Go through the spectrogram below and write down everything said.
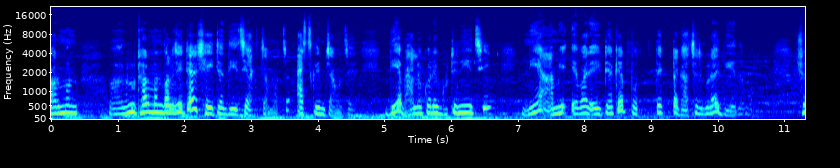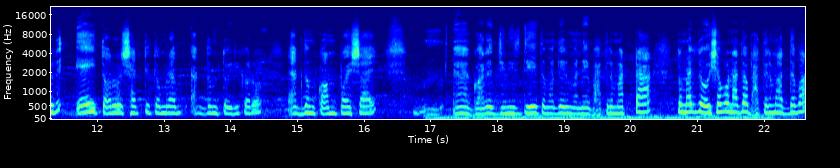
হরমোন রুট হরমোন বলে যেটা, সেইটা দিয়েছি এক চামচ, আইসক্রিম চামচে। দিয়ে ভালো করে ঘুটে নিয়েছি। নিয়ে আমি এবার এইটাকে প্রত্যেকটা গাছের গোড়ায় দিয়ে দেবো। শুধু এই তরল সারটি তোমরা একদম তৈরি করো। একদম কম পয়সায় হ্যাঁ ঘরের জিনিস দিয়ে তোমাদের মানে ভাতের মাঠটা, তোমরা যদি ওইসবও না দাও, ভাতের মাঠ দেবা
